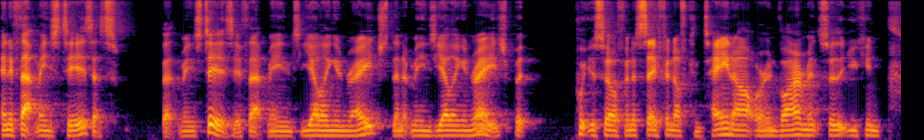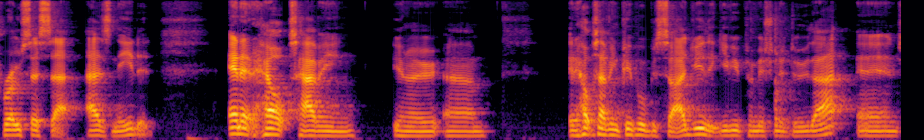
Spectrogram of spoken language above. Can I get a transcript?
And if that means tears, that's that means tears. If that means yelling in rage, then it means yelling in rage. But put yourself in a safe enough container or environment so that you can process that as needed. And it helps having, you know, um, it helps having people beside you that give you permission to do that. And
